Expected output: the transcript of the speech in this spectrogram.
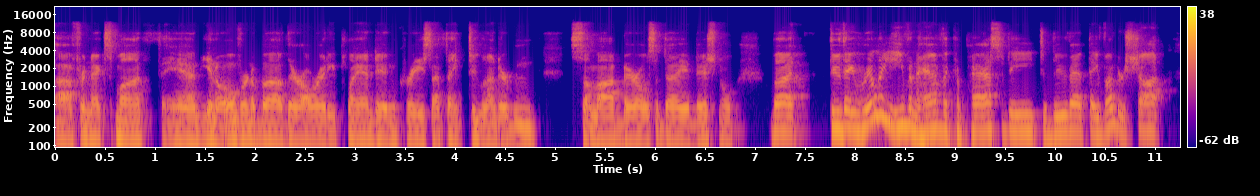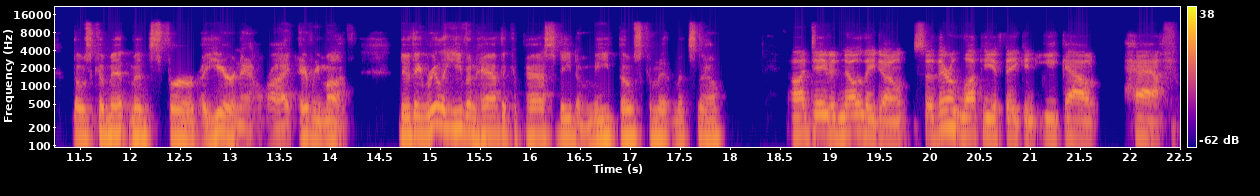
uh, for next month, and you know over and above, they're already planned to increase. I think 200 and some odd barrels a day additional. But do they really even have the capacity to do that? They've undershot those commitments for a year now, right? Every month. Do they really even have the capacity to meet those commitments now? Uh, David, no, they don't. So they're lucky if they can eke out half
